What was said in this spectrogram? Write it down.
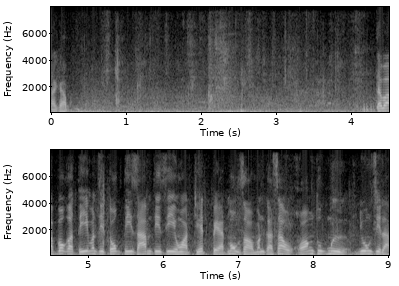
นะครับ แต่ว่าปกติมันสิตกตีสามตีสี่หอดเจ็ดแปดโมงเช้ามันก็เศร้าของทุกมือยุ่งสิละ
